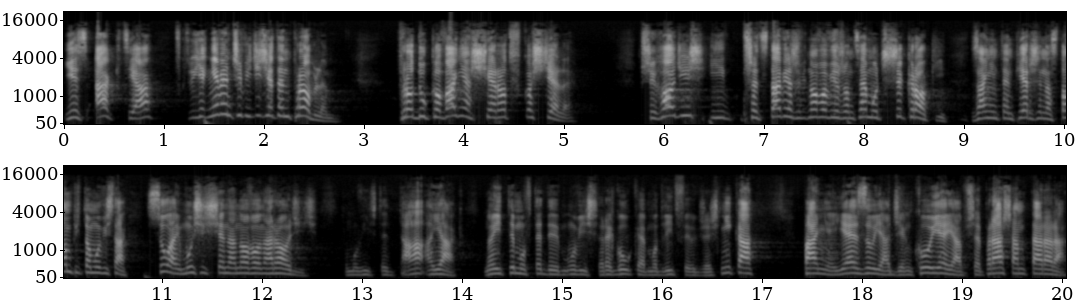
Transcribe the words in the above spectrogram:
jest akcja, nie wiem, czy widzicie ten problem, produkowania sierot w kościele. Przychodzisz i przedstawiasz nowowierzącemu trzy kroki. Zanim ten pierwszy nastąpi, to mówisz tak, słuchaj, musisz się na nowo narodzić. To mówi wtedy, a, a jak? No i ty mu wtedy mówisz regułkę modlitwy grzesznika. Panie Jezu, ja dziękuję, ja przepraszam, tarara.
